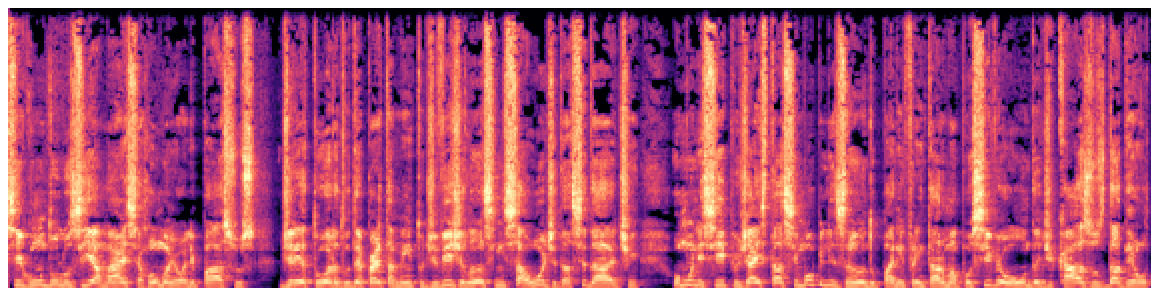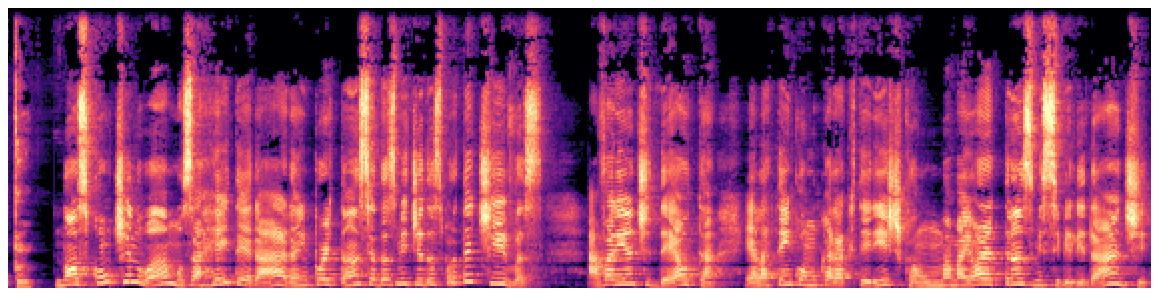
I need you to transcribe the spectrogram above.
Segundo Luzia Márcia Romagnoli Passos, diretora do Departamento de Vigilância em Saúde da cidade, o município já está se mobilizando para enfrentar uma possível onda de casos da Delta. Nós continuamos a reiterar a importância das medidas protetivas. A variante Delta, ela tem como característica uma maior transmissibilidade,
